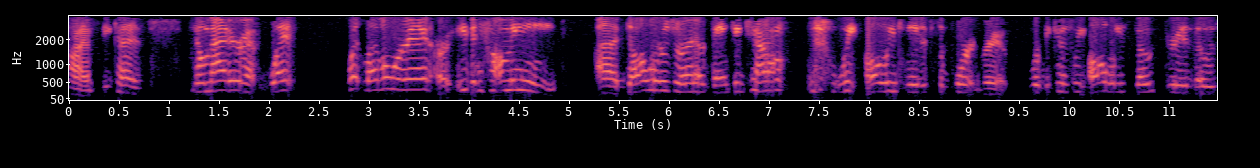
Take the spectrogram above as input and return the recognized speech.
times because no matter at what what level we're in or even how many uh, dollars are in our bank account, we always need a support group. We're, because we always go through those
